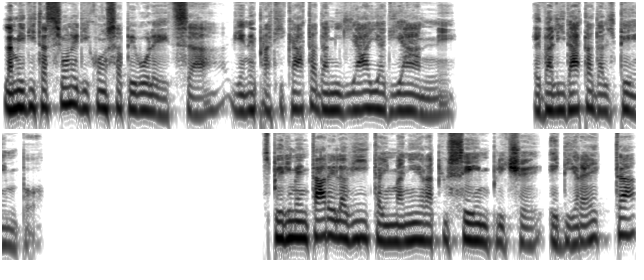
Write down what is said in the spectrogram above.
La meditazione di consapevolezza viene praticata da migliaia di anni, è validata dal tempo. Sperimentare la vita in maniera più semplice e diretta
